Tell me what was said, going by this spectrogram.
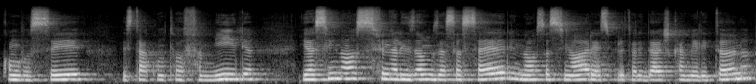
com você, estar com tua família e assim nós finalizamos essa série, Nossa Senhora e a Espiritualidade Carmelitana,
